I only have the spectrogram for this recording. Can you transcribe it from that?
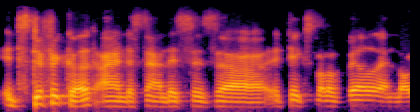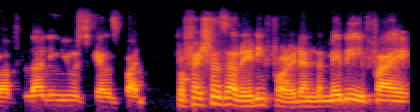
it's difficult. I understand this is, uh, it takes a lot of will and a lot of learning new skills, but professionals are ready for it. And maybe if I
